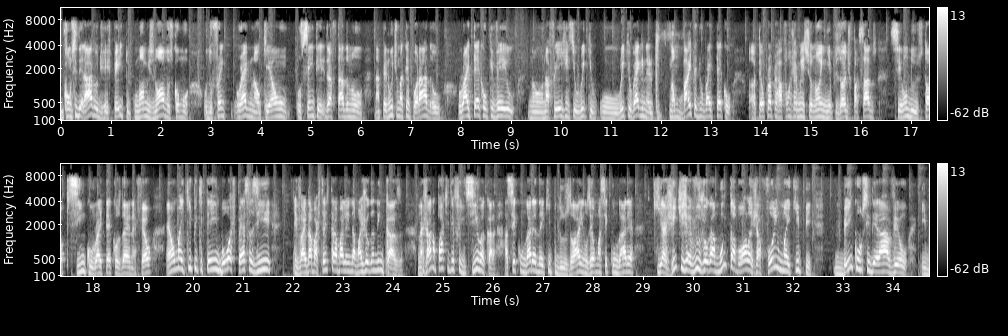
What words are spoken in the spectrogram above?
considerável de respeito, com nomes novos como o do Frank Ragnall, que é um, o center draftado no, na penúltima temporada, o, o right tackle que veio no, na free agency, o Rick, o Rick Wagner, que é um baita de um right tackle, até o próprio Rafão já mencionou em episódios passados, ser um dos top 5 right tackles da NFL. É uma equipe que tem boas peças e, e vai dar bastante trabalho ainda mais jogando em casa. Já na parte defensiva, cara, a secundária da equipe dos Lions é uma secundária que a gente já viu jogar muita bola, já foi uma equipe bem considerável e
